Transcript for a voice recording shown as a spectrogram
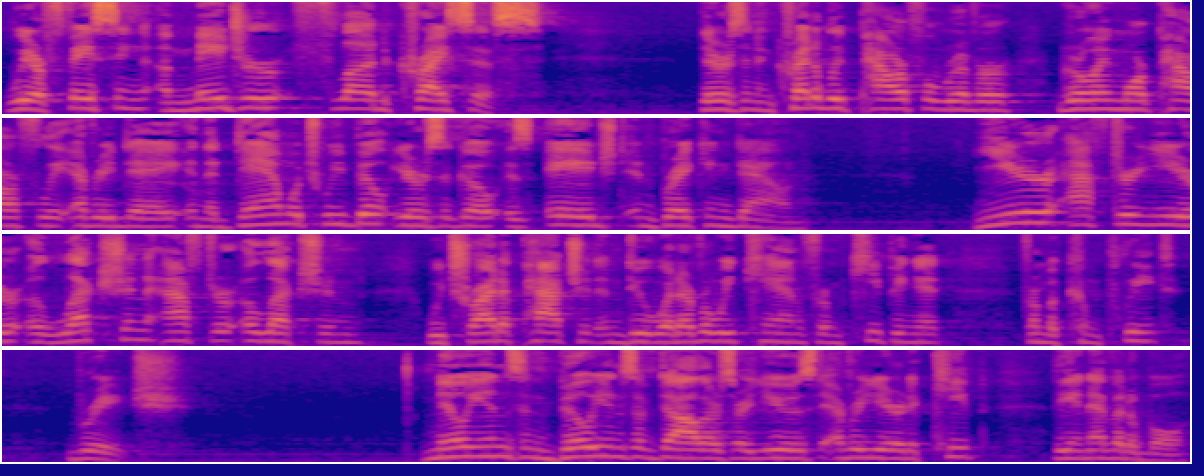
We are facing a major flood crisis. There is an incredibly powerful river growing more powerfully every day, and the dam which we built years ago is aged and breaking down. Year after year, election after election, we try to patch it and do whatever we can from keeping it from a complete breach. Millions and billions of dollars are used every year to keep the inevitable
